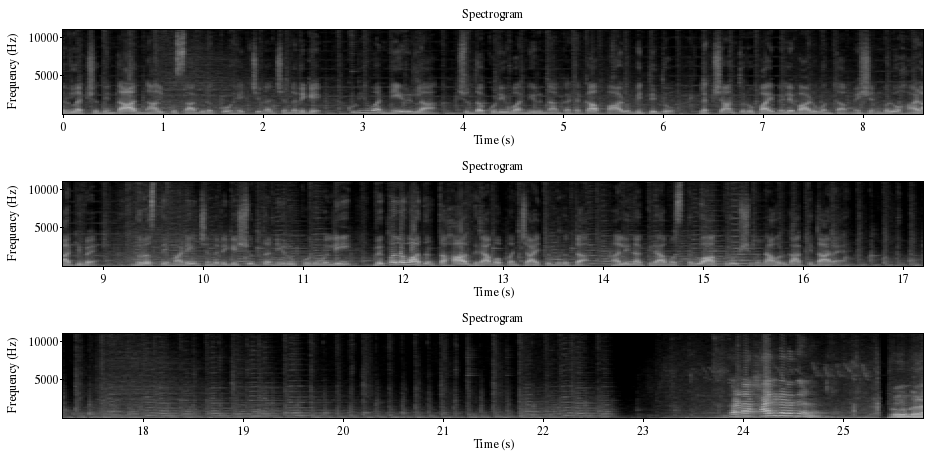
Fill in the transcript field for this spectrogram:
ನಿರ್ಲಕ್ಷ್ಯದಿಂದ ನಾಲ್ಕು ಸಾವಿರಕ್ಕೂ ಹೆಚ್ಚಿನ ಜನರಿಗೆ ಕುಡಿಯುವ ನೀರಿಲ್ಲ. ಶುದ್ಧ ಕುಡಿಯುವ ನೀರಿನ ಘಟಕ ಪಾಳು ಬಿದ್ದಿದ್ದು, ಲಕ್ಷಾಂತರ ರೂಪಾಯಿ ಬೆಲೆ ಬಾಳುವಂತಹ ಮೆಷಿನ್ಗಳು ಹಾಳಾಗಿವೆ. ದುರಸ್ತಿ ಮಾಡಿ ಜನರಿಗೆ ಶುದ್ಧ ನೀರು ಕೊಡುವಲ್ಲಿ ವಿಫಲವಾದಂತಹ ಗ್ರಾಮ ಪಂಚಾಯತ್ ವಿರುದ್ಧ ಅಲ್ಲಿನ ಗ್ರಾಮಸ್ಥರು ಆಕ್ರೋಶವನ್ನ ಹೊರಗಾಕಿದ್ದಾರೆ. ಗಡ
